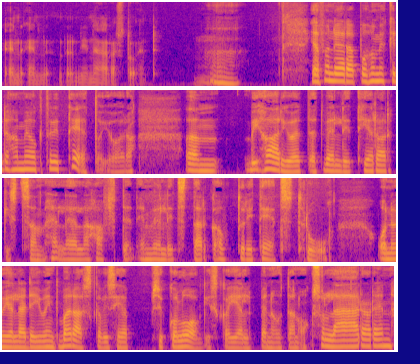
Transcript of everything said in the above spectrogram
än, än de närastående? Mm. Jag funderar på hur mycket det har med auktoritet att göra. Um, vi har ju ett, ett väldigt hierarkiskt samhälle, eller haft en väldigt stark auktoritetstro. Och nu gäller det ju inte bara ska vi säga, psykologiska hjälpen utan också läraren.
